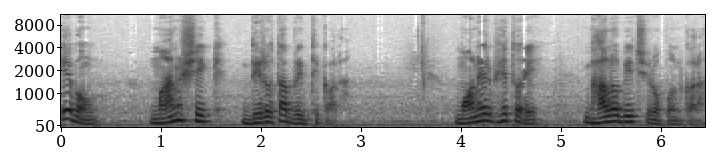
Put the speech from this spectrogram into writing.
এবং মানসিক দৃঢ়তা বৃদ্ধি করা। মনের ভেতরে ভালো বীজ রোপণ করা।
